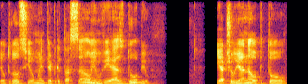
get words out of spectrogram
eu trouxe uma interpretação e um viés dúbio, e a Juliana optou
